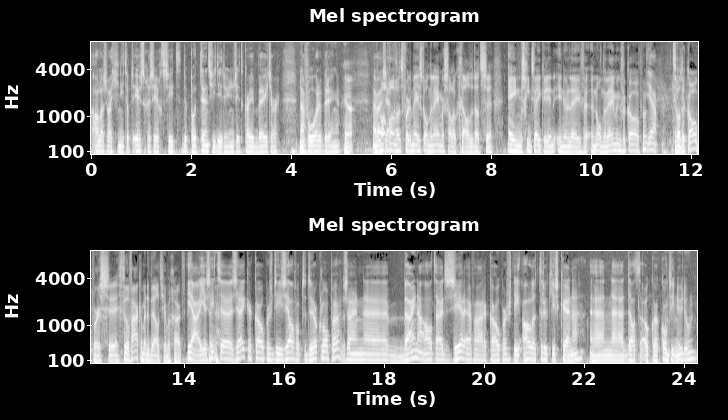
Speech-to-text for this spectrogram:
alles wat je niet op het eerste gezicht ziet, de potentie die erin zit, kan je beter naar voren brengen. Ja. Wat, wat, voor de meeste ondernemers zal ook gelden dat ze één, misschien twee keer in, in hun leven een onderneming verkopen. Ja. Terwijl de kopers eh, veel vaker met het beltje hebben gehakt. Ja, je ziet uh, zeker kopers die zelf op de deur kloppen. Zijn uh, bijna altijd zeer ervaren kopers die alle trucjes kennen. En dat ook continu doen.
